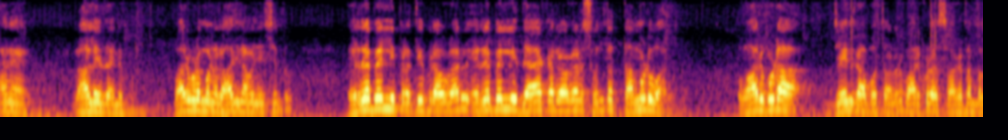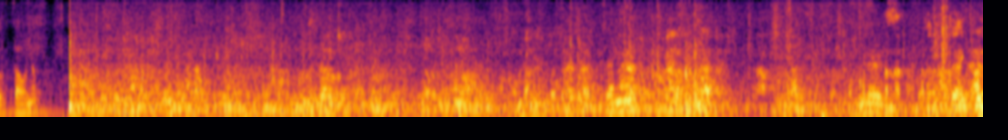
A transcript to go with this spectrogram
ఆయన రాలేదు ఆయనకు వారు కూడా మొన్న రాజీనామా చేసిండ్రు. ఎర్రబెల్లి ప్రదీప్ రావు గారు ఎర్రబెల్లి దయాకర్ రావు గారు సొంత తమ్ముడు వారు. వారు కూడా జైన్ కాబోతా ఉన్నారు. వారు కూడా స్వాగతం పలుకుతా ఉన్నాం. థ్యాంక్ యూ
